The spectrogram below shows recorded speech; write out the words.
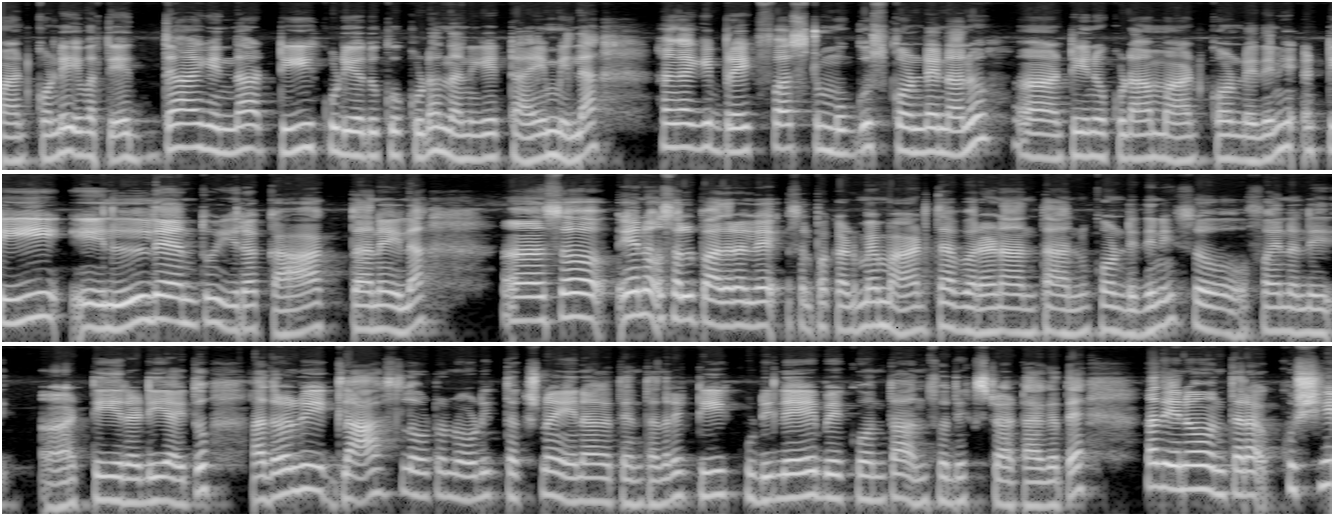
ಮಾಡಿಕೊಂಡೆ. ಇವತ್ತು ಎದ್ದಾಗಿಂದ ಟೀ ಕುಡಿಯೋದಕ್ಕೂ ಕೂಡ ನನಗೆ ಟೈಮ್ ಇಲ್ಲ. ಹಾಗಾಗಿ ಬ್ರೇಕ್ಫಾಸ್ಟ್ ಮುಗಿಸ್ಕೊಂಡೆ ನಾನು ಟೀನೂ ಕೂಡ ಮಾಡ್ಕೊಂಡಿದ್ದೀನಿ. ಟೀ ಇಲ್ಲದೆ ಅಂತೂ ಇರೋಕ್ಕಾಗ್ತಾನೇ ಇಲ್ಲ. ಸೊ ಏನೋ ಸ್ವಲ್ಪ ಅದರಲ್ಲೇ ಸ್ವಲ್ಪ ಕಡಿಮೆ ಮಾಡ್ತಾ ಬರೋಣ ಅಂತ ಅಂದ್ಕೊಂಡಿದ್ದೀನಿ ಸೊ ಫೈನಲಿ ಟೀ ರೆಡಿ ಆಯಿತು. ಅದರಲ್ಲೂ ಈ ಗ್ಲಾಸ್ ಲೋಟ ನೋಡಿದ ತಕ್ಷಣ ಏನಾಗುತ್ತೆ ಅಂತಂದರೆ ಟೀ ಕುಡಿಲೇಬೇಕು ಅಂತ ಅನ್ಸೋದಕ್ಕೆ ಸ್ಟಾರ್ಟ್ ಆಗುತ್ತೆ. ಅದೇನೋ ಒಂಥರ ಖುಷಿ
